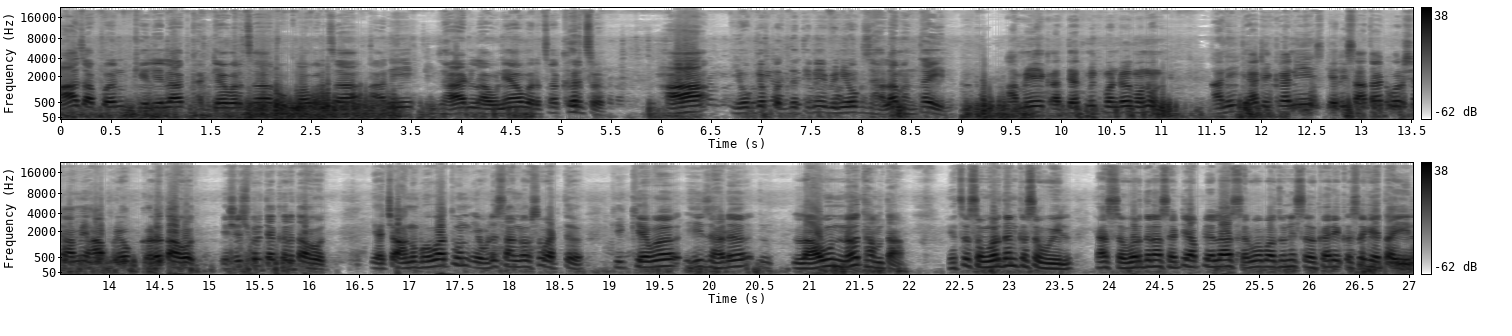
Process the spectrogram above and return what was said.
आज आपण केलेला खड्ड्यावरचा रोपावरचा आणि झाड लावण्यावरचा खर्च हा योग्य पद्धतीने विनियोग झाला म्हणता येईल. आम्ही एक आध्यात्मिक मंडळ म्हणून आणि या ठिकाणी गेली सात आठ वर्ष आम्ही हा प्रयोग करत आहोत यशस्वीरित्या करत आहोत. याच्या अनुभवातून एवढं सांगावंसं वाटतं की केवळ ही झाडं लावून न थांबता ह्याचं संवर्धन कसं होईल? ह्या संवर्धनासाठी आपल्याला सर्व बाजूने सहकार्य कसं घेता येईल?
